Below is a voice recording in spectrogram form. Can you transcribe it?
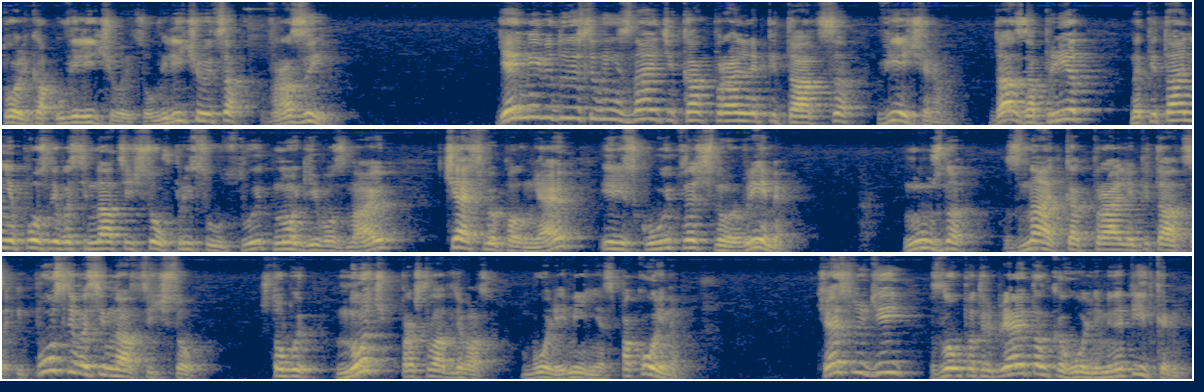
только увеличивается. Увеличивается в разы. Я имею в виду, если вы не знаете, как правильно питаться вечером. Да, запрет на питание после 18 часов присутствует. Многие его знают. Часть выполняют и рискуют в ночное время. Нужно знать, как правильно питаться и после 18 часов. Чтобы ночь прошла для вас более-менее спокойно. Часть людей злоупотребляет алкогольными напитками.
